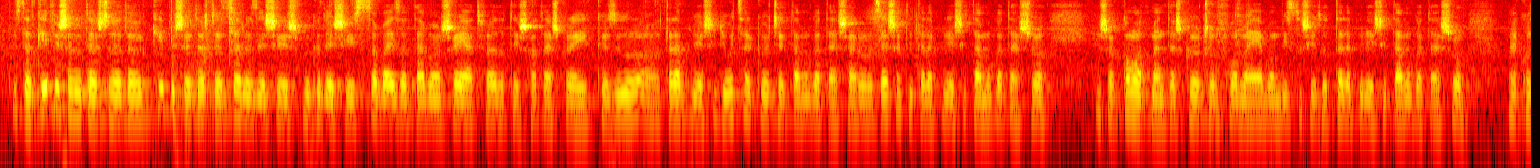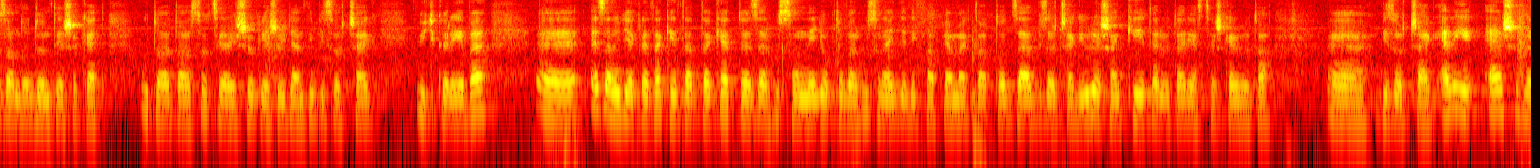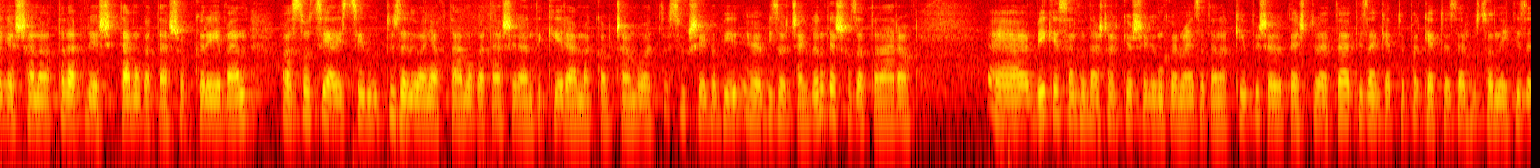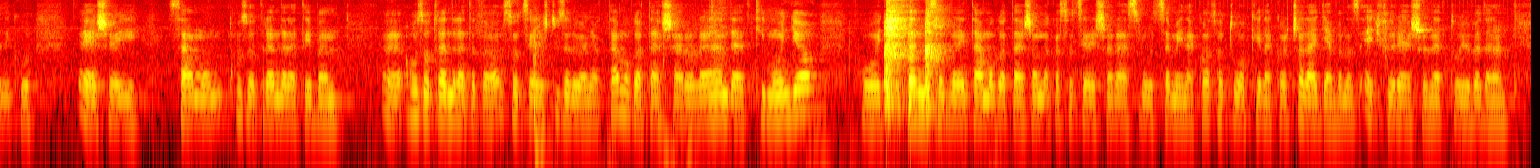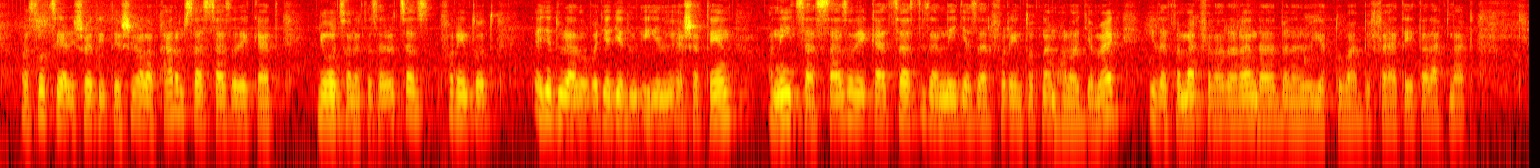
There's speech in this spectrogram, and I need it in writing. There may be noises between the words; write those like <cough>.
Tisztelt képviselőtestület, a képviselőtestület szervezési és működési szabályzatában saját feladat és hatáskörei közül a települési gyógyszerköltség támogatásáról, az eseti települési támogatásról és a kamatmentes kölcsön formájában biztosított települési támogatásról meghozandó döntéseket utalta a Szociális Jogi és Ügyrendi Bizottság ügykörébe. Ezen ügyekre tekintettel 2024. október 21. napján megtartott zárt bizottsági ülésen két erőterjesztés került a bizottság elé. Elsődlegesen a települési támogatások körében a szociális célú tüzelőanyag támogatás iránti kérelmek kapcsán volt szükség a bizottság döntéshozatalára. Békészentadás Nagyközség önkormányzatának képviselőtestülete 12 per 2024 10. elsői számon hozott rendeletében hozott rendeletet a szociális tüzelőanyag támogatásáról, a rendelet kimondja, hogy természetbeni támogatás annak a szociálisan rászorult személynek adható, akinek a családjában az egyfőre első nettó jövedelem a szociális vetítési alap 300%-át, 85.500 forintot, egyedülálló vagy egyedül élő esetén a 400%-át 114 ezer forintot nem haladja meg, illetve megfelel a rendeletben előírt további feltételeknek.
